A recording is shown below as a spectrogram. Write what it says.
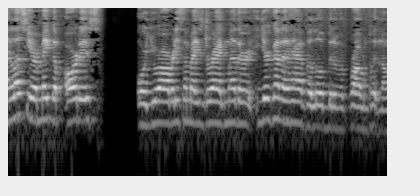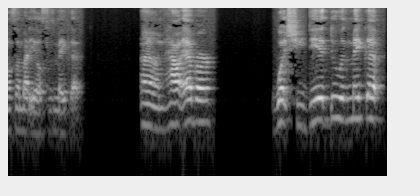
unless you're a makeup artist or you're already somebody's drag mother, you're gonna have a little bit of a problem putting on somebody else's makeup. Um, however, what she did do with makeup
